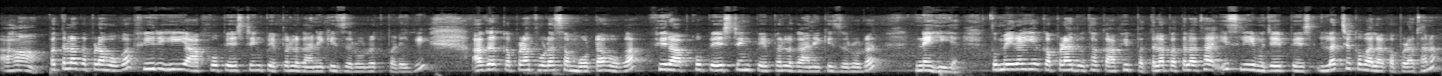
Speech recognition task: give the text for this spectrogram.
हाँ पतला कपड़ा होगा, फिर ही आपको पेस्टिंग पेपर लगाने की ज़रूरत पड़ेगी। अगर कपड़ा थोड़ा सा मोटा होगा, फिर आपको पेस्टिंग पेपर लगाने की ज़रूरत नहीं है। तो मेरा ये कपड़ा जो था काफ़ी पतला पतला था, इसलिए मुझे पेस्ट लचक वाला कपड़ा था ना,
